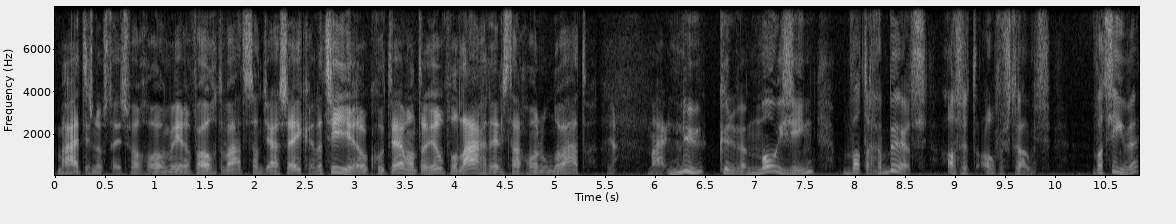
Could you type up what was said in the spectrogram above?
Maar het is nog steeds wel gewoon weer een verhoogde waterstand. Ja, zeker. Dat zie je hier ook goed, hè? want er heel veel lage delen staan gewoon onder water. Ja. Maar nu kunnen we mooi zien wat er gebeurt als het overstroomt. Wat zien we?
